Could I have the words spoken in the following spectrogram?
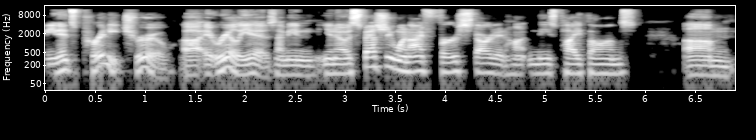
mean, it's pretty true. Uh, it really is. I mean, you know, especially when I first started hunting these pythons, um,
